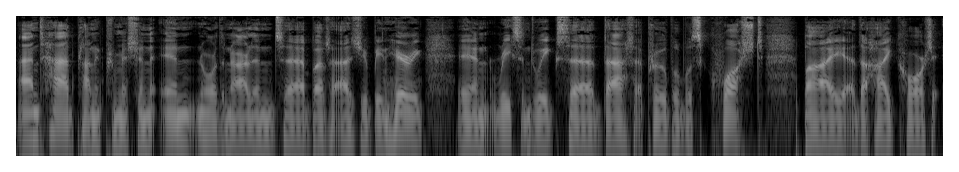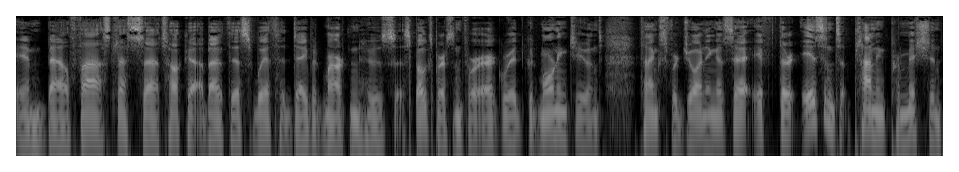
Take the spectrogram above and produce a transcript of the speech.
and had planning permission in Northern Ireland, uh, but as you've been hearing in recent weeks, uh, that approval was quashed by the High Court in Belfast. Let's uh, talk about this with David Martin, who's spokesperson for EirGrid. Good morning to you and thanks for joining us. Uh, if there isn't planning permission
